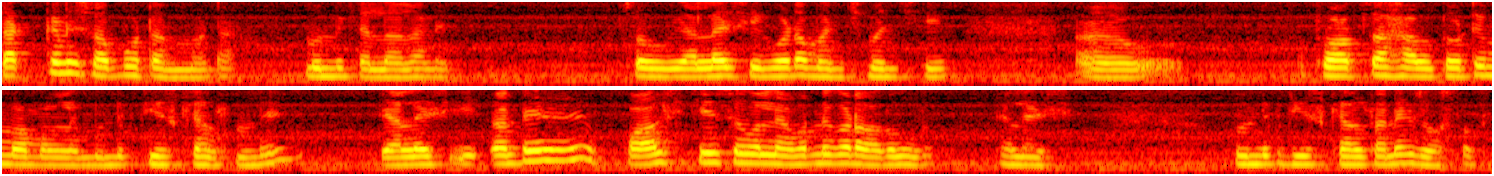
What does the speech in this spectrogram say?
చక్కని సపోర్ట్ అనమాట ముందుకు వెళ్ళాలని సో ఎల్ఐసి కూడా మంచి మంచి ప్రోత్సాహాలతో ప్రోత్సాహాలతోటి మమ్మల్ని ముందుకు తీసుకెళ్తుంది. ఎల్ఐసి అంటే పాలసీ చేసే వాళ్ళు ఎవరిని కూడా వదలదు ఎల్ఐసి. ముందుకు తీసుకెళ్తానే చూస్తుంది.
